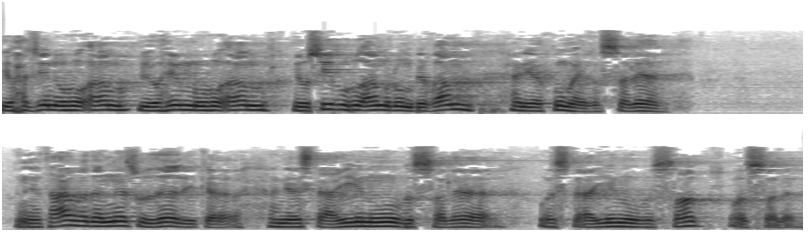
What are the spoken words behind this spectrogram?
يحزنه أمر يهمه أمر يصيبه أمر بغم أن يقوم إلى الصلاة. أن يتعود الناس ذلك أن يستعينوا بالصلاة واستعينوا بالصبر والصلاة.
